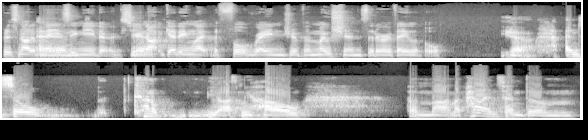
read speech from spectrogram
But it's not amazing and, either. So yeah. you're not getting like the full range of emotions that are available. Yeah. And so, kind of, you asked me how uh, my, my parents and um,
